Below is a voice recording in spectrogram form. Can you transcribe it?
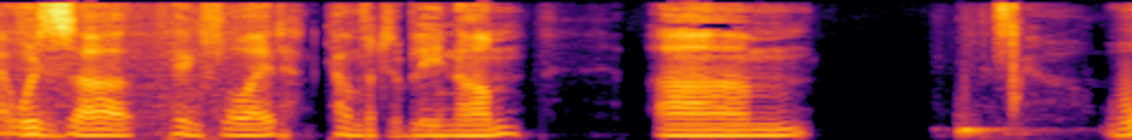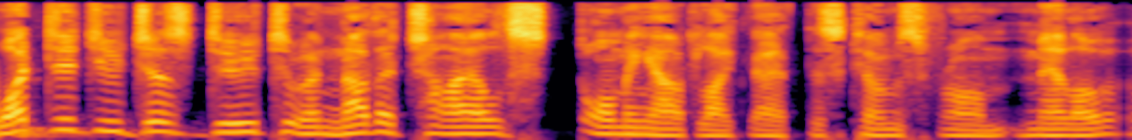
That was uh, Pink Floyd, Comfortably Numb. Um, what did you just do to another child storming out like that? This comes from Mello.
